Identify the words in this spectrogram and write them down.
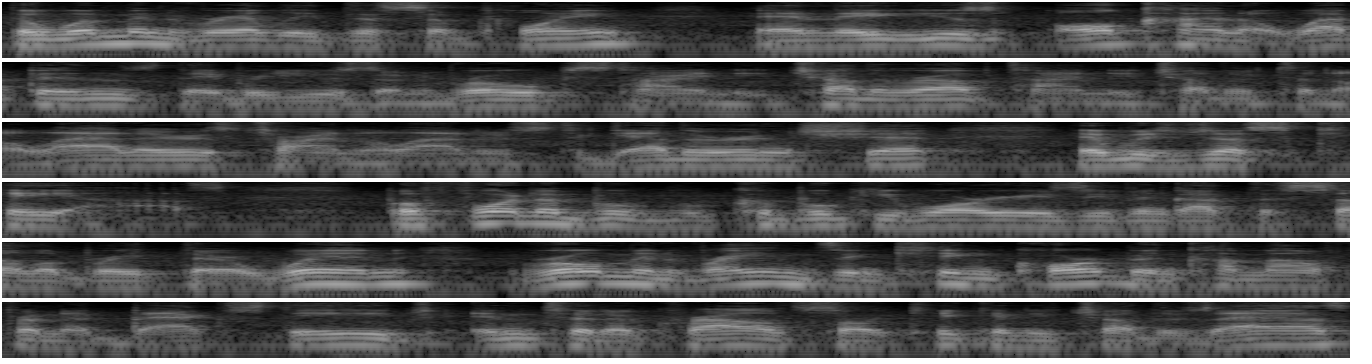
The women rarely disappoint and they use all kind of weapons. They were using ropes, tying each other up, tying each other to the ladders, tying the ladders together and shit. It was just chaos. Before the Kabuki Warriors even got to celebrate their win, Roman Reigns and King Corbin come out from the backstage into the crowd, start kicking each other's ass.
